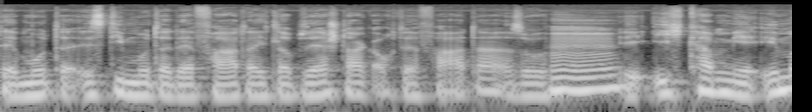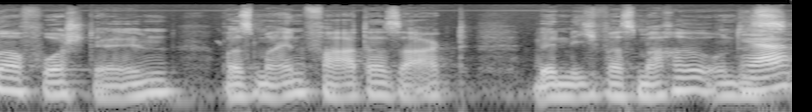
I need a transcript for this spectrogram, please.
der Mutter, ist die Mutter der Vater. Ich glaube sehr stark auch der Vater. Also mhm. ich kann mir immer vorstellen, was mein Vater sagt, wenn ich was mache. Und das, ja?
